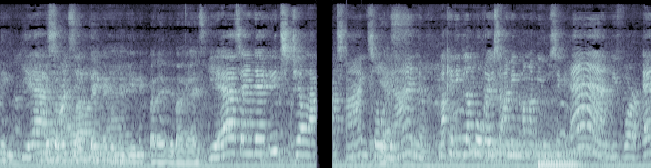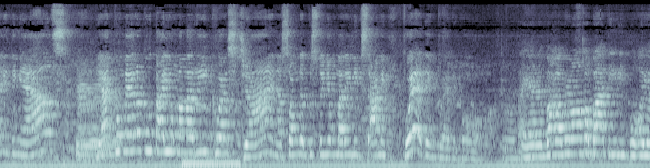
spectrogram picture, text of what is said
Evening. Yes, Even Sunday Sunday, may gumigimik pa rin, di ba guys? Yes, and then it's chillax time. So Yes. yan, makinig lang po kayo sa aming mga music. And before anything else, yan, kung meron po tayong mga request dyan, na song na gusto nyong marinig sa amin, pwedeng pwede po. Ayan, baka may mga pabati rin po kayo,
